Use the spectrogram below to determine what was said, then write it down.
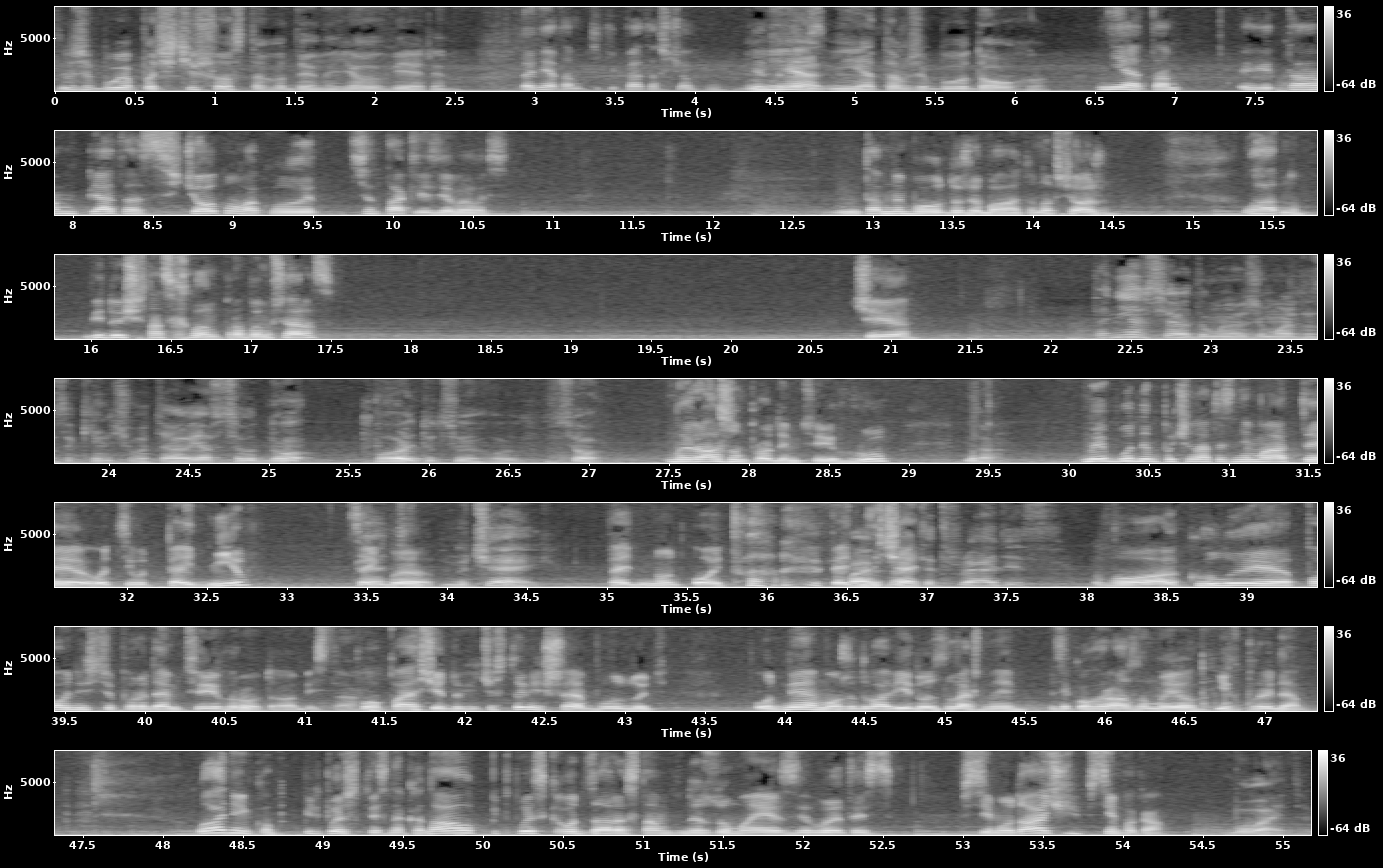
Це вже була почти шоста година, я уверен. Да ні, там тільки п'ята щелкнула. Я Ні, дивився. ні, там вже було довго. Ні, там, е, там п'ята щелкнула, коли тентаклі з'явились. М, Там не було дуже багато, ну все ж. Ладно, відео 16 хвилин, пробуємо ще раз. Чи. Та ні, все, я думаю, вже можна закінчувати, але я все одно пройду цю ігру. Все. Ми разом пройдемо цю ігру. Ми, Так. ми будемо починати знімати оці от 5 днів. Це якби ночей. 5, ну, ой, та, 5 Five ночей. Nights at Freddy's. Во, коли повністю пройдемо цю ігру, то обість. По першій і другій частині ще будуть одне, може два відео, залежно з якого разу ми їх пройдемо. Ладненько, підписуйтесь на канал, підписка от зараз там внизу має з'явитись. Всім удачі, всім пока. Бувайте.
